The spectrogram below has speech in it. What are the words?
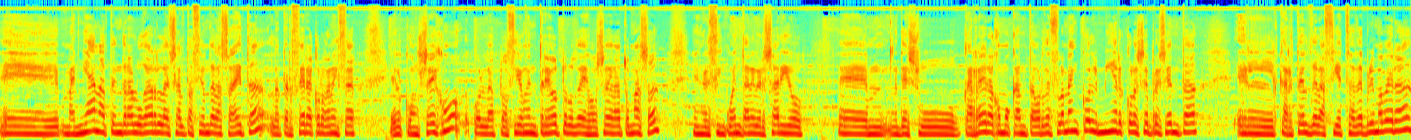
Eh, mañana tendrá lugar la exaltación de la saeta, la tercera que organiza el Consejo, con la actuación, entre otros, de José de la Tomasa en el 50 aniversario eh, de su carrera como cantador de flamenco. El miércoles se presenta el cartel de las fiestas de primavera.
